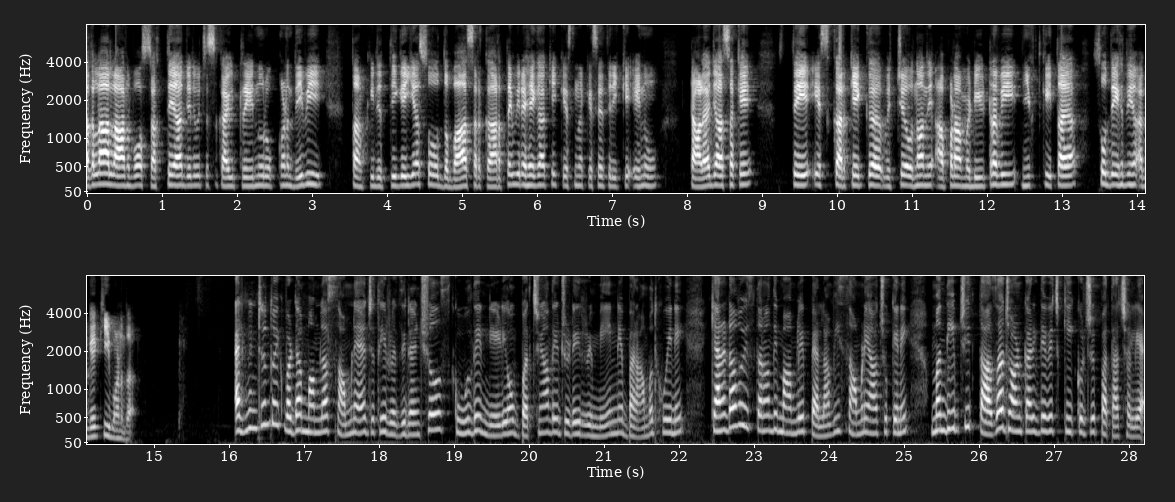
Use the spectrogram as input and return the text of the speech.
ਅਗਲਾ ਐਲਾਨ ਬਹੁਤ ਸਖਤ ਆ, ਜਿਹਦੇ ਵਿੱਚ ਸਕਾਈ ਟ੍ਰੇਨ ਨੂੰ ਰੋਕਣ ਦੀ ਵੀ ਧਮਕੀ ਦਿੱਤੀ ਗਈ ਆ। ਸੋ ਦਬਾਅ ਸਰਕਾਰ ਤੇ ਵੀ ਰਹੇਗਾ ਕਿ ਕਿਸ ਨਾ ਕਿਸੇ ਤਰੀਕੇ ਇਹਨੂੰ ਟਾਲਿਆ ਜਾ ਸਕੇ। ਤੇ ਇਸ ਕਰਕੇ ਇੱਕ ਵਿੱਚ ਉਹਨਾਂ ਨੇ ਆਪਣਾ ਮੈਡੀਏਟਰ ਵੀ ਨਿਯੁਕਤ ਕੀਤਾ ਆ। ਸੋ ਦੇਖਦੇ ਹਾਂ ਅੱਗੇ ਕੀ ਬਣਦਾ। ਐਡਮਿੰਟਨ ਤੋਂ ਇੱਕ ਵੱਡਾ ਮਾਮਲਾ ਸਾਹਮਣੇ ਆਇਆ, ਜਿੱਥੇ ਰੈਜ਼ੀਡੈਂਸ਼ੀਅਲ ਸਕੂਲ ਦੇ ਨੇੜਿਓਂ ਬੱਚਿਆਂ ਦੇ ਜਿਹੜੇ ਰਿਮੇਨ ਨੇ ਬਰਾਮਦ ਹੋਏ ਨੇ। ਕੈਨੇਡਾ ਤੋਂ ਇਸ ਤਰ੍ਹਾਂ ਦੇ ਮਾਮਲੇ ਪਹਿਲਾਂ ਵੀ ਸਾਹਮਣੇ ਆ ਚੁੱਕੇ ਨੇ। ਮਨਦੀਪ ਜੀ, ਤਾਜ਼ਾ ਜਾਣਕਾਰੀ ਦੇ ਵਿੱਚ ਕੀ ਕੁਝ ਪਤਾ ਚੱਲਿਆ?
